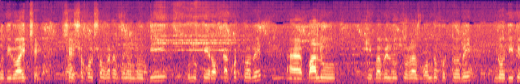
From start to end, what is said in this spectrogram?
নদী রয়েছে সেই সকল সংকটাপন্ন নদীগুলোকে রক্ষা করতে হবে। বালু এভাবে লুটতরাজ বন্ধ করতে হবে। নদীতে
